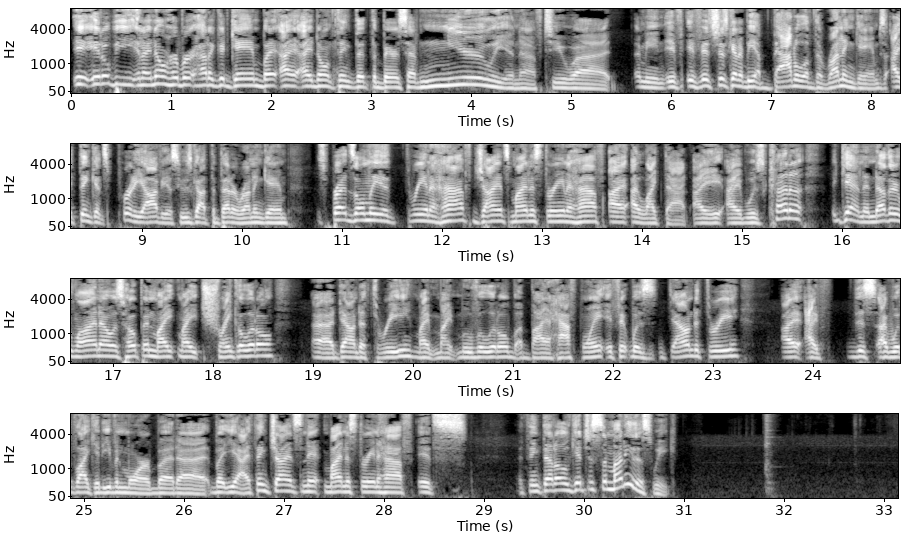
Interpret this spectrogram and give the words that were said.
it, it'll be, and I know Herbert had a good game, but I, I don't think that the Bears have nearly enough to. Uh, I mean, if if it's just going to be a battle of the running games, I think it's pretty obvious who's got the better running game. Spread's only at three and a half. Giants minus three and a half. I, I like that. I I was kind of again another line I was hoping might might shrink a little. Uh, down to three might might move a little by a half point. If it was down to three, I, I this I would like it even more. But uh, but yeah, I think Giants minus three and a half. It's I think that'll get you some money this week.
